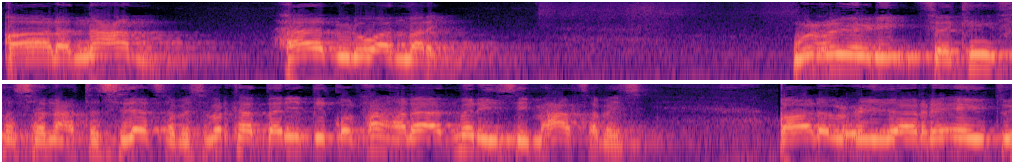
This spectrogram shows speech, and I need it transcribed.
Qaala nacam haabihi waan maray. Wuxuu yidhi fakayfa sanacta? Sidaad samaysay markaa dariiqii qodxahala aad maraysay maxaad samaysay? Qaala wuxuu yidhi idaa ra'aytu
